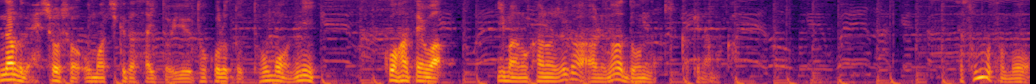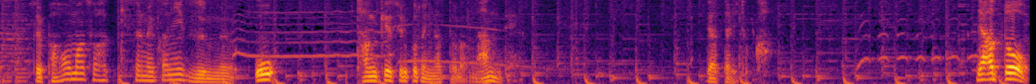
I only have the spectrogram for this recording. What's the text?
なので少々お待ちくださいというところとともに後半戦は今の彼女があるのはどんなきっかけなのか。じゃそもそもそういうパフォーマンスを発揮するメカニズムを探求することになったのは何で？であったりとか。であと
